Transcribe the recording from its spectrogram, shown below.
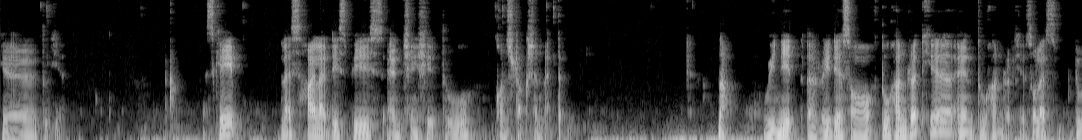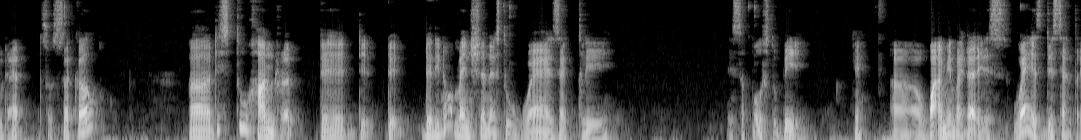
Here to here. Escape. Let's highlight this piece and change it to construction method. Now we need a radius of 200 here and 200 here. So let's do that. So circle. Uh, this 200 they did they, they did not mention as to where exactly it's supposed to be okay uh, what I mean by that is where is this center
